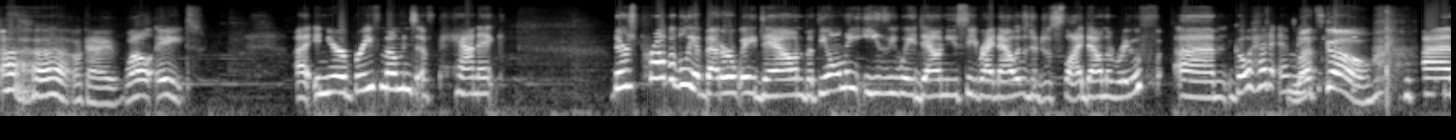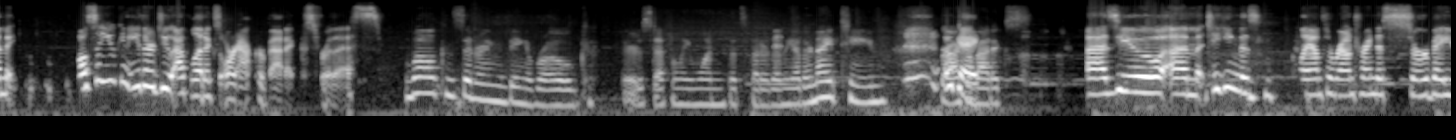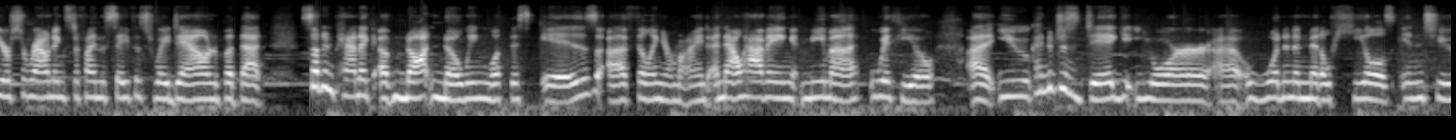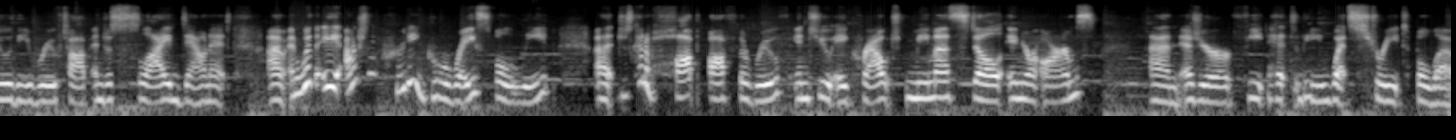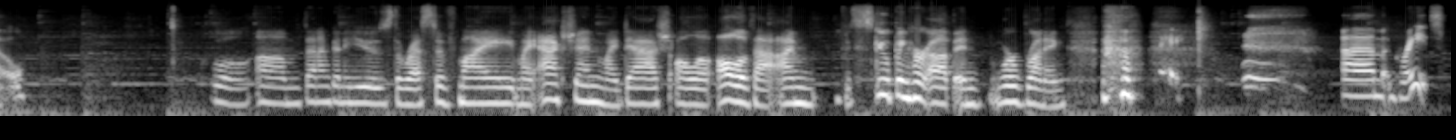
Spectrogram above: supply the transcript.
Uh, okay, well, eight. Uh, in your brief moment of panic, there's probably a better way down, but the only easy way down you see right now is to just slide down the roof. Um, go ahead and make, Let's go. Um, also, you can either do athletics or acrobatics for this. well, considering being a rogue, there's definitely one that's better than the other. 19 for Okay. acrobatics. As you um, taking this glance around, trying to survey your surroundings to find the safest way down, but that sudden panic of not knowing what this is uh, filling your mind, and now having Mima with you, uh, you kind of just dig your uh, wooden and metal heels into the rooftop and just slide down it, um, and with a actually pretty graceful leap. Uh, just kind of hop off the roof into a crouch, Mima still in your arms and as your feet hit the wet street below. Cool. Um, then I'm gonna use the rest of my my action, my dash, all of, all of that. I'm scooping her up, and we're running. Um, great.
